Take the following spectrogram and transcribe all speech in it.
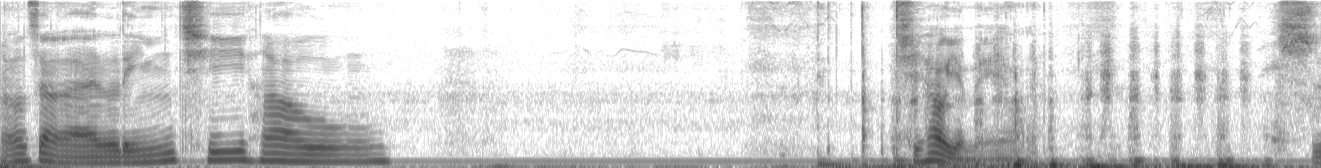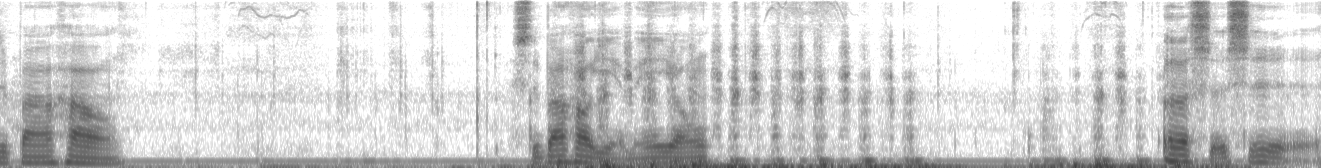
然后再来零七号，七号也没有，十八号。十八号也没有，二十四，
